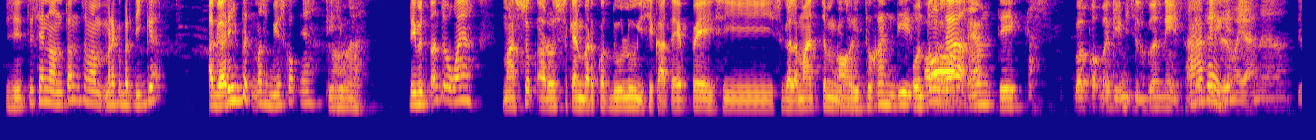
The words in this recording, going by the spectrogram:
di situ saya nonton sama mereka bertiga agak ribet masuk bioskopnya kayak gimana? Ribet banget tuh pokoknya masuk harus scan barcode dulu isi KTP isi segala macem gitu Oh, itu kan di Untung oh, saya- MTX. Kok bagian di Cilegon nih, Kagak saya di ya? Ramayana, di,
